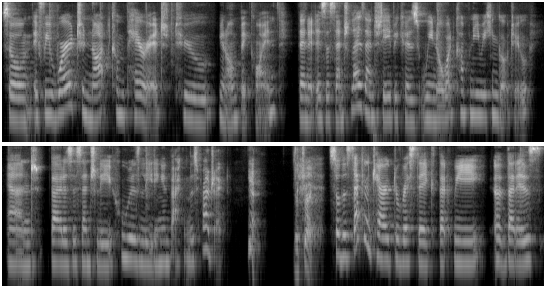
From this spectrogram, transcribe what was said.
So if we were to not compare it to, you know, Bitcoin, then it is a centralized entity because we know what company we can go to. And that is essentially who is leading and backing this project. Yeah. That's right. So the second characteristic that we uh, that is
